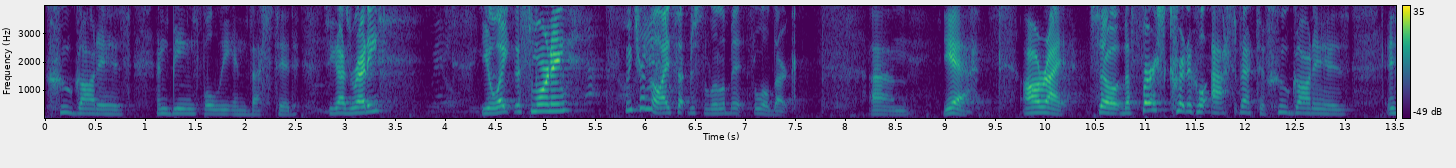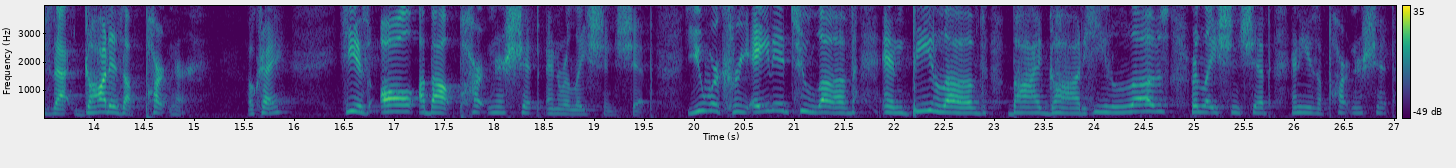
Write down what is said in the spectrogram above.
who God is and being fully invested. So, you guys ready? You awake this morning? Can we turn the lights up just a little bit? It's a little dark. Um, yeah. All right. So, the first critical aspect of who God is is that God is a partner. Okay? He is all about partnership and relationship. You were created to love and be loved by God. He loves relationship and He is a partnership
